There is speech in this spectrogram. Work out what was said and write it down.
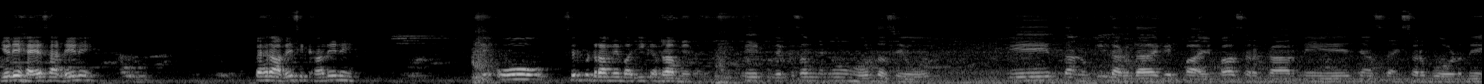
ਜਿਹੜੇ ਹੈ ਸਾਡੇ ਨੇ ਪਹਿਰਾਵੇ ਸਿੱਖਾਂ ਦੇ ਨੇ ਤੇ ਉਹ ਸਿਰਫ ਡਰਾਮੇਬਾਜ਼ੀ ਕਰ ਡਰਾਮੇ ਇੱਕ ਵਿਰਕ ਸਾਹਿਬ ਮੈਨੂੰ ਹੋਰ ਦੱਸਿਓ ਕਿ ਤੁਹਾਨੂੰ ਕੀ ਲੱਗਦਾ ਹੈ ਕਿ ਭਾਜਪਾ ਸਰਕਾਰ ਨੇ ਜਾਂ ਸੈਂਸਰ ਬੋਰਡ ਨੇ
